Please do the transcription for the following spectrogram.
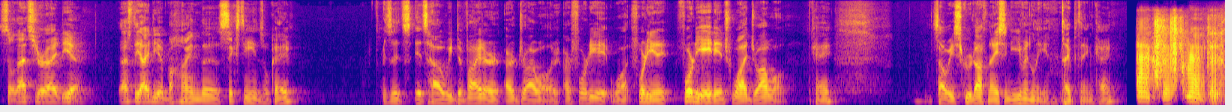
So that's your idea. That's the idea behind the 16s, okay? is it's it's how we divide our, our drywall, our, our 48, wa- 48, 48 inch wide drywall. Okay. It's how we screwed off nice and evenly type thing. Okay. Access granted.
